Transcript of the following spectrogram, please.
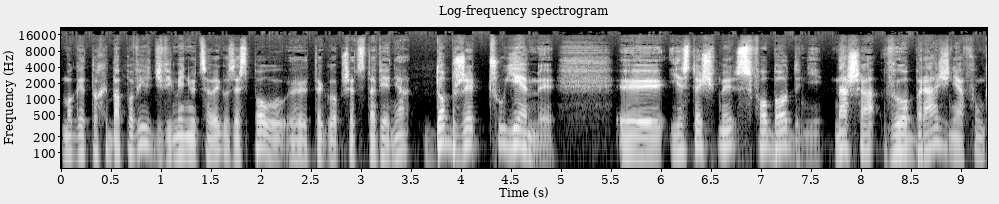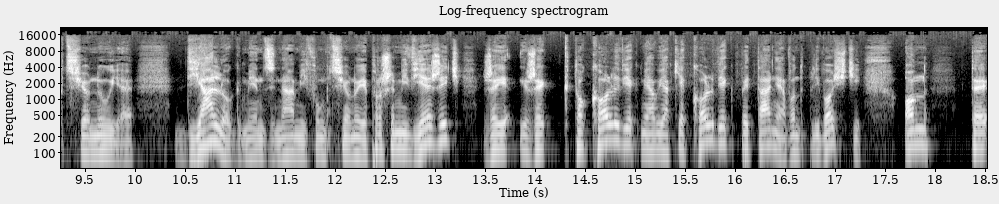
mogę to chyba powiedzieć w imieniu całego zespołu y, tego przedstawienia, dobrze czujemy. Y, jesteśmy swobodni, nasza wyobraźnia funkcjonuje, dialog między nami funkcjonuje. Proszę mi wierzyć, że, że ktokolwiek miał jakiekolwiek pytania, wątpliwości, on te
